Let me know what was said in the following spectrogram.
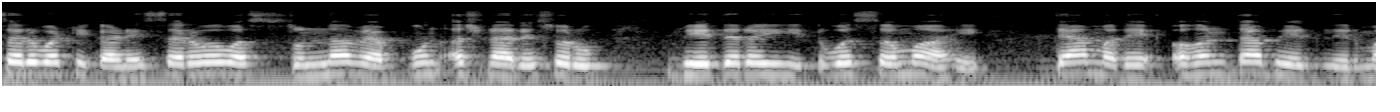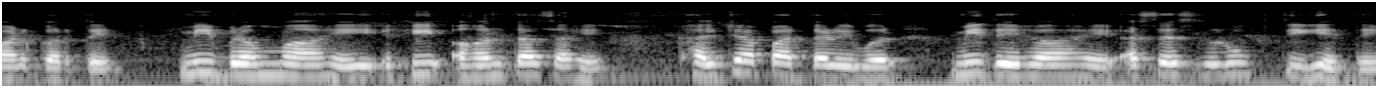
सर्व ठिकाणी सर्व वस्तूंना व्यापून असणारे स्वरूप भेदरहित व सम आहे. त्यामध्ये अहंता भेद निर्माण करते. मी ब्रह्म आहे ही अहंताच आहे. खालच्या पातळीवर मी देह आहे असे स्वरूप ती घेते.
